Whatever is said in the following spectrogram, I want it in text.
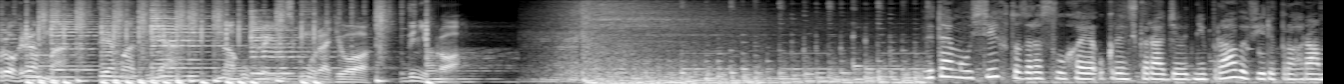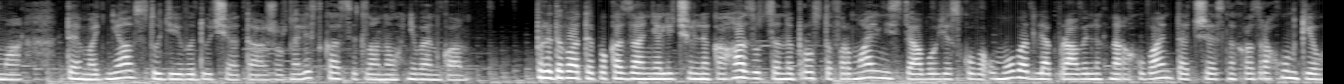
Програма Тема дня на українському радіо Дніпро. Вітаємо усіх, хто зараз слухає Українське радіо Дніпра. В ефірі програма Тема дня в студії ведуча та журналістка Світлана Огнівенко. Передавати показання лічильника газу це не просто формальність, а обов'язкова умова для правильних нарахувань та чесних розрахунків.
